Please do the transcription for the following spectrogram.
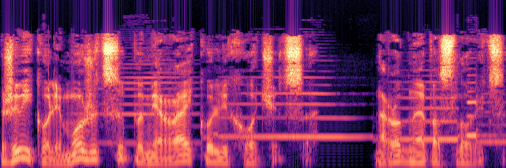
Живи, коли можется, помирай, коли хочется. Народная пословица.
